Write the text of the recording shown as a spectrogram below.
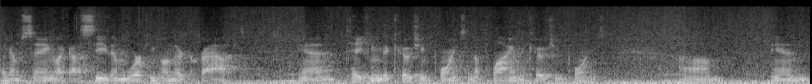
Like I'm saying, like I see them working on their craft and taking the coaching points and applying the coaching points. Um, and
